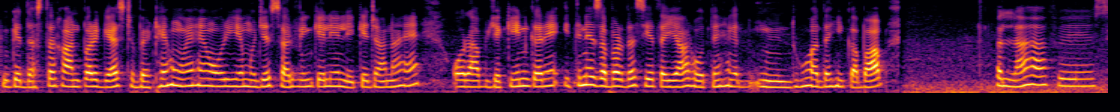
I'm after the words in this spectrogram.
क्योंकि दस्तरखान पर गेस्ट बैठे हुए हैं और ये मुझे सर्विंग के लिए लेके जाना है। और आप यकीन करें, इतने ज़बरदस्त ये तैयार होते हैं, धुआँ दही कबाब। अल्लाह हाफिज़।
